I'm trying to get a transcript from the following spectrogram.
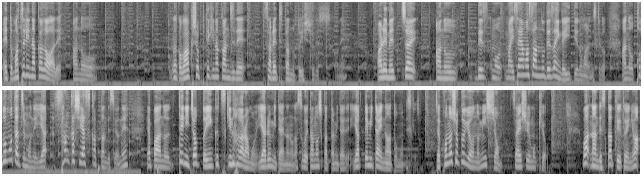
えっと祭り中川であのなんかワークショップ的な感じでされてたのと一緒ですかね。あれめっちゃあのデもう、まあ、伊佐山さんのデザインがいいっていうのもあるんですけどあの子供たちもねや参加しやすかったんですよね。やっぱあの手にちょっとインクつきながらもやるみたいなのがすごい楽しかったみたいでやってみたいなと思うんですけど。じゃあこの職業のミッション最終目標は何ですかっていう問いには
